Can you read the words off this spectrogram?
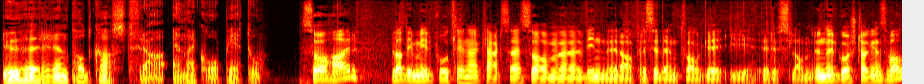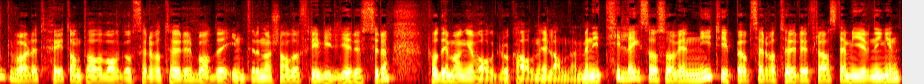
Du hører en podkast fra NRK P2. Så har Vladimir Putin erklært seg som eh, vinner av presidentvalget i Russland. Under gårsdagens valg var det et høyt antall valgobservatører, både internasjonale og frivillige russere, på de mange valglokalene i landet. Men i tillegg så, så vi en ny type observatører fra stemmegivningen.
